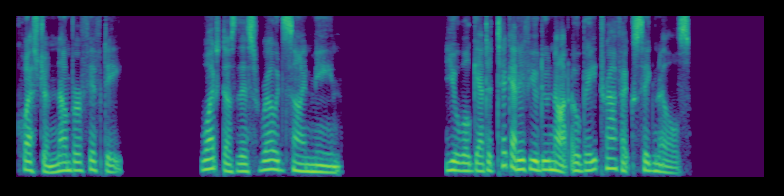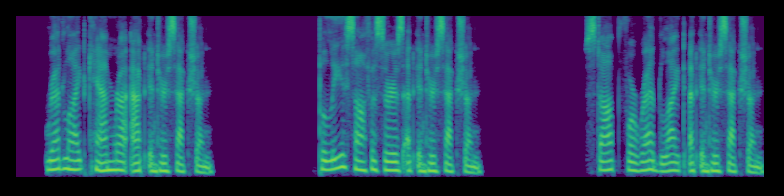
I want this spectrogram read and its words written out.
Question number 50. What does this road sign mean? You will get a ticket if you do not obey traffic signals. Red light camera at intersection. Police officers at intersection. Stop for red light at intersection.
